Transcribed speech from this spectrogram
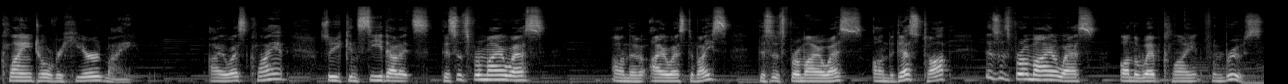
client over here, my iOS client. So you can see that it's this is from iOS on the iOS device. This is from iOS on the desktop. This is from iOS on the web client from Bruce.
